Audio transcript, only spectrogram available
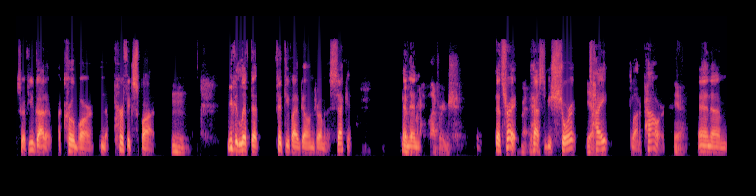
so if you got a, a crowbar in the perfect spot Mhm. you could lift that 55 gallon drum in a second With and the then right leverage That's right. Right. It has to be short, Yeah. tight, a lot of power. Yeah. And um,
